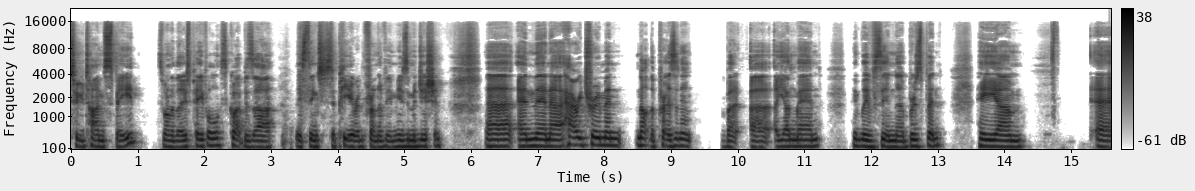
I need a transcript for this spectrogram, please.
two times speed. He's one of those people. It's quite bizarre. These things just appear in front of him. He's a magician. Uh, and then uh, Harry Truman, not the president, but uh, a young man who lives in uh, Brisbane. He um, uh,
